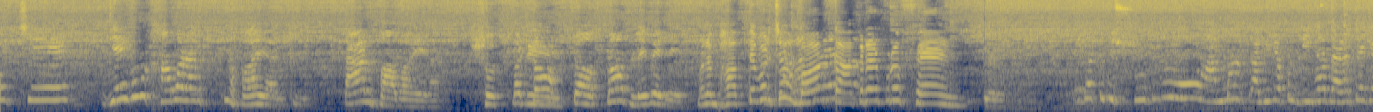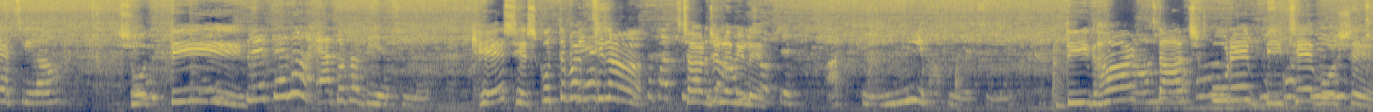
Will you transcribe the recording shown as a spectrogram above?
হচ্ছে যেগুলো খাবার আর কি হয় আর কি তার বাবা এরা। সত্যি। টপ টপ টপ লেভেলের মানে ভাবতে পারছ মা কাঁকড়ার পুরো ফ্যান এটা তুমি শুধু আমার আমি যখন দীঘা বেড়াতে গেছিলাম সত্যি? প্লেটে না এতটা দিয়েছিল। খেয়ে শেষ করতে পারছি না চারজনে মিলে। দীঘার তাজপুরে বিচে বসে।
